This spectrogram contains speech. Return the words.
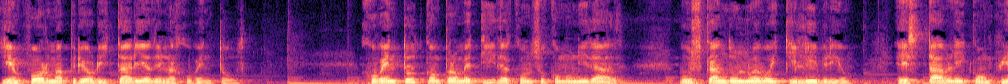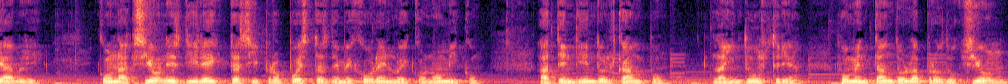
y en forma prioritaria de la juventud. Juventud comprometida con su comunidad, buscando un nuevo equilibrio, estable y confiable, con acciones directas y propuestas de mejora en lo económico, atendiendo el campo, la industria, fomentando la producción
